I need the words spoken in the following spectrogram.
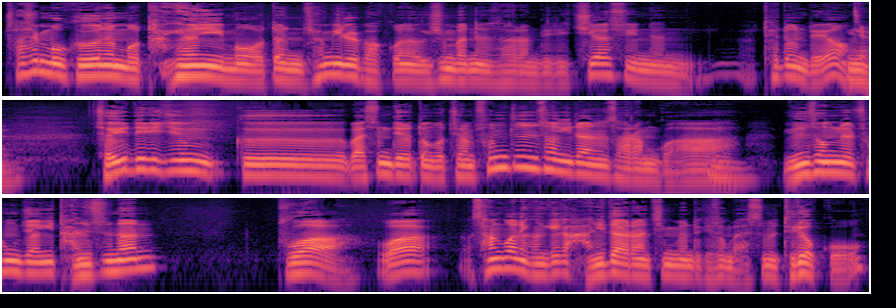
사실 뭐 그거는 뭐 당연히 뭐 어떤 혐의를 받거나 의심받는 사람들이 취할 수 있는 태도인데요. 네. 저희들이 지금 그 말씀드렸던 것처럼 손준성이라는 사람과 음. 윤석열 총장이 단순한 부하와 상관의 관계가 아니다라는 측면도 계속 말씀을 드렸고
